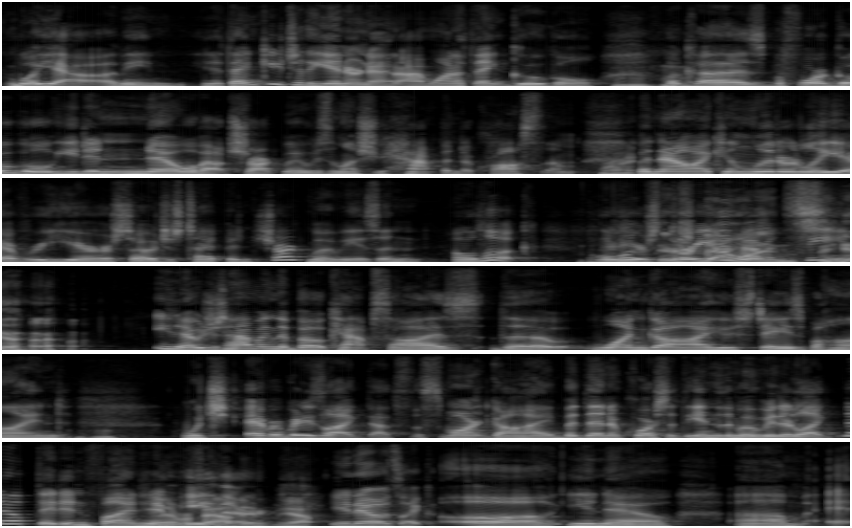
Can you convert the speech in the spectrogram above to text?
Well, yeah, I mean, you know, thank you to the internet. I want to thank Google Mm-hmm. because before Google, you didn't know about shark movies unless you happened across them. Right. But now I can literally every year or so just type in shark movies and oh look, there, look, here's there's three I haven't seen. Yeah. You know, just having the boat capsize, the one guy who stays behind. Mm-hmm. Which everybody's like, that's the smart guy. But then, of course, at the end of the movie, they're like, nope, they didn't find him either. him, yep. You know, it's like, oh, you know. Um, eh,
